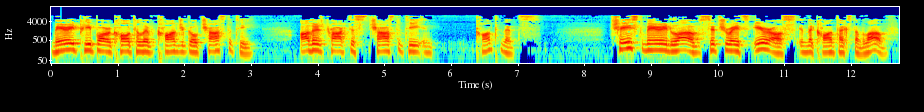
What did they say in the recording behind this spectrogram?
Married people are called to live conjugal chastity. Others practice chastity and continence. Chaste married love situates eros in the context of love,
